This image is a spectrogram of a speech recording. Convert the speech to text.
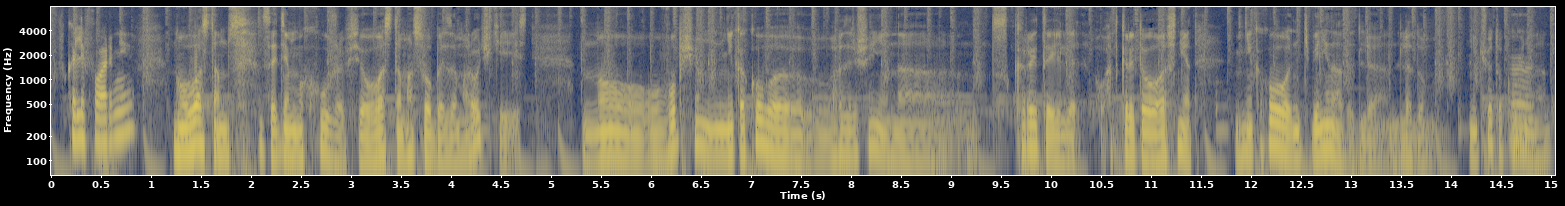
В Калифорнии. Ну, у вас там с, с этим хуже все. У вас там особые заморочки есть. Но, в общем, никакого разрешения на скрытое или открытое у вас нет. Никакого тебе не надо для, для дома. Ничего такого не М. надо.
